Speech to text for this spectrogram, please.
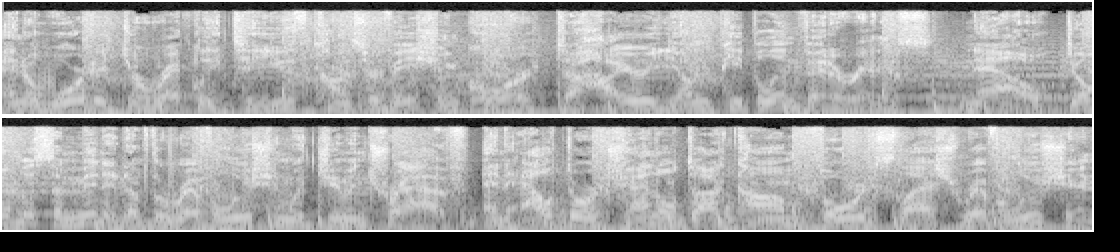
and awarded directly to Youth Conservation Corps to hire young people and veterans. Now, don't miss a minute of the revolution with Jim and Trav. And OutdoorChannel.com forward slash revolution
